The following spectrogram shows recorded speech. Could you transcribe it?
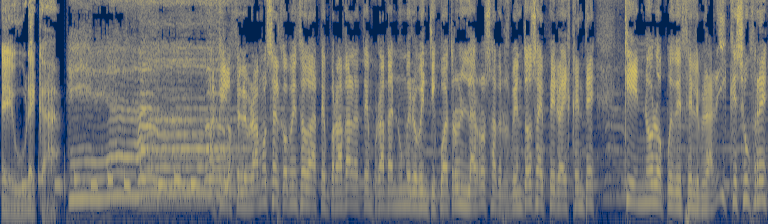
Eureka. Aquí lo celebramos el comienzo de la temporada, la temporada número 24 en La Rosa de los Vientos, eh, pero hay gente que no lo puede celebrar y que sufre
